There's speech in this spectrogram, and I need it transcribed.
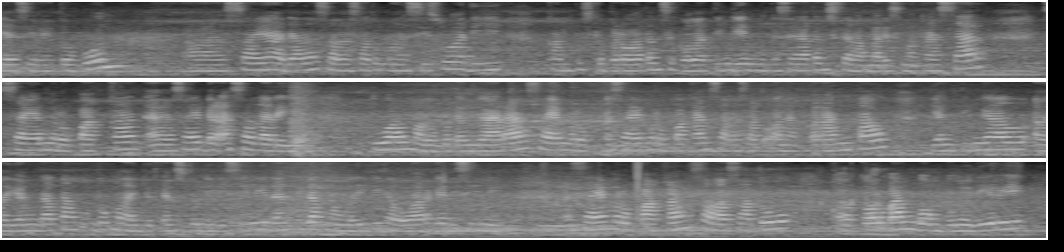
Maria Silitobun. Uh, saya adalah salah satu mahasiswa di kampus keperawatan Sekolah Tinggi Ilmu Kesehatan Stella Maris Makassar. Saya merupakan, uh, saya berasal dari Tual Maluku Tenggara. Saya merupakan, saya merupakan salah satu anak perantau yang tinggal, uh, yang datang untuk melanjutkan studi di sini dan tidak memiliki keluarga di sini. Saya merupakan salah satu korban bom bunuh diri Eh,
